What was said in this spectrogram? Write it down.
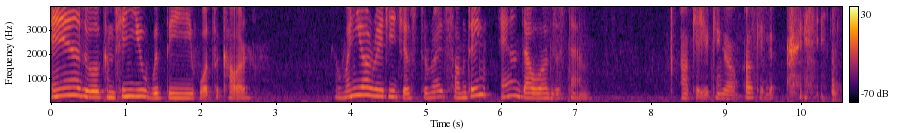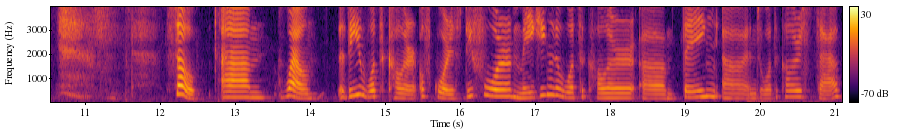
and we'll continue with the watercolor. When you're ready, just write something and I will understand. Okay, you can go. Okay, go. so, um, well, the watercolor, of course, before making the watercolor um, thing uh, and watercolor step,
